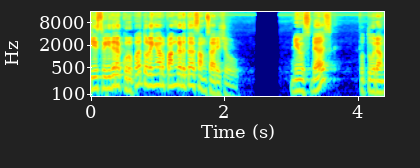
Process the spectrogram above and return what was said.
ജി ശ്രീധരക്കുറുപ്പ് തുടങ്ങിയവർ പങ്കെടുത്ത് സംസാരിച്ചു. News desk Puthooram.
